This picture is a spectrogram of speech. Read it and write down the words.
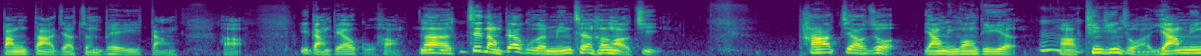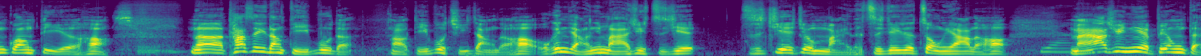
帮大家准备一档好一档标股哈。那这档标股的名称很好记。它叫做阳明光第二，好、听清楚啊，阳明光第二哈。那它是一档底部的，好、底部起涨的哈。我跟你讲，你买下去直接直接就买了，直接就重压了哈。买下去你也不用等，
